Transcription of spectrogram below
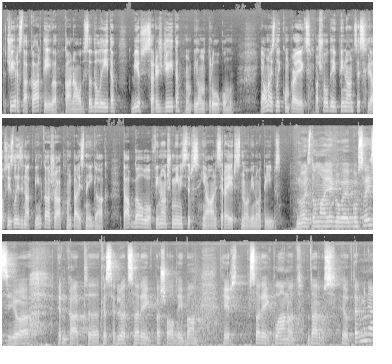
Taču ierastā kārtība, kā nauda sadalīta, bijusi sarežģīta un pilna trūkumu. Jaunais likuma projekts pašvaldību finanses ļaus izlīdzināt vienkāršāk un taisnīgāk. Tā apgalvo finanšu ministrs Jānis Reirs no vienotības. Nu, es domāju, ieguvēji būs visi, jo pirmkārt, kas ir ļoti svarīgi pašvaldībām, ir svarīgi plānot darbus ilgtermiņā.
